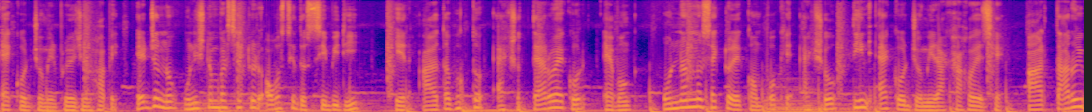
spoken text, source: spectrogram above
একর জমির প্রয়োজন হবে। এর জন্য উনিশ নম্বর সেক্টরে অবস্থিত সিবিডি এর আয়তাভুক্ত একশো তেরো একর এবং অন্যান্য সেক্টরে কমপক্ষে একশো তিন একর জমি রাখা হয়েছে। আর তারই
